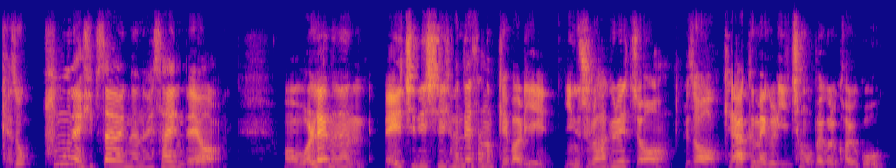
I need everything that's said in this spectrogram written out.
계속 풍운에 휩싸여 있는 회사인데요. 어, 원래는 HDC 현대산업개발이 인수를 하기로 했죠. 그래서 계약 금액을 2,500을 걸고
